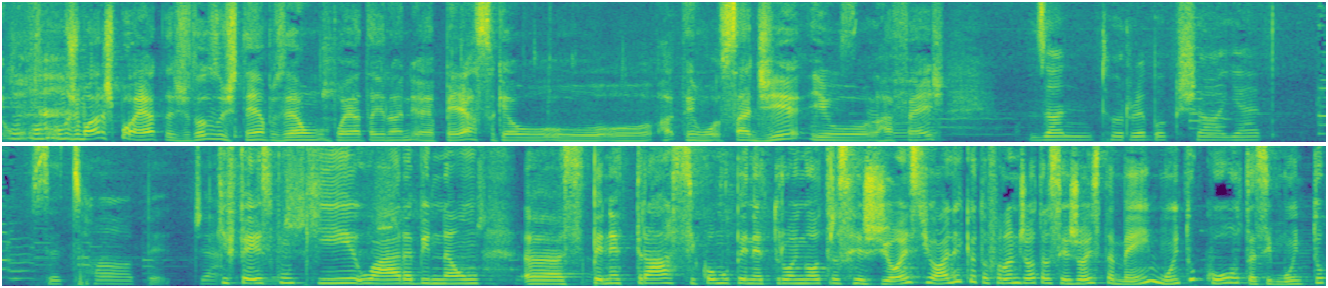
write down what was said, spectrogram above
Um, um, dos maiores poetas de todos os tempos é um poeta é, persa, que é o, o, tem o Sadi e o Hafez que fez com que o árabe não uh, penetrasse como penetrou em outras regiões. E olha que eu estou falando de outras regiões também muito cultas e muito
